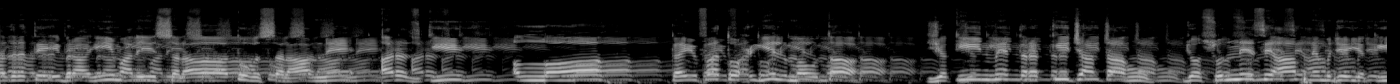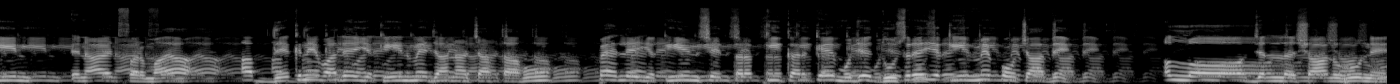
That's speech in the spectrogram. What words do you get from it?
حضرت ابراہیم علیہ السلام نے عرض کی، اللہ، کیف تحیی الموتا یقین میں ترقی چاہتا ہوں، جو سننے سے آپ نے مجھے یقین، عنایت فرمایا۔ اب دیکھنے والے یقین میں جانا چاہتا ہوں۔ پہلے یقین سے ترقی کر کے مجھے دوسرے یقین میں پہنچا دیں۔ اللہ جل شانہ نے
